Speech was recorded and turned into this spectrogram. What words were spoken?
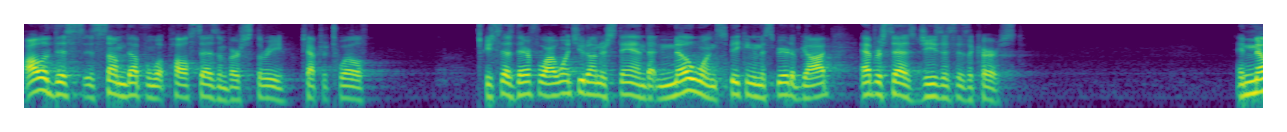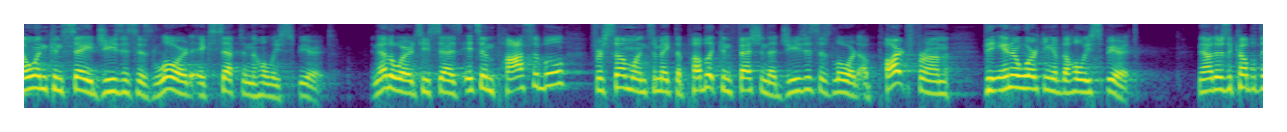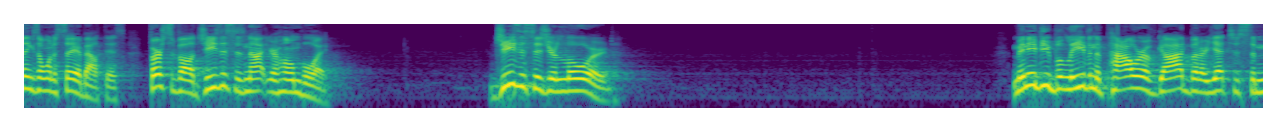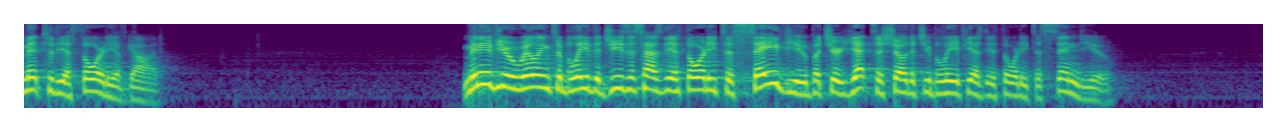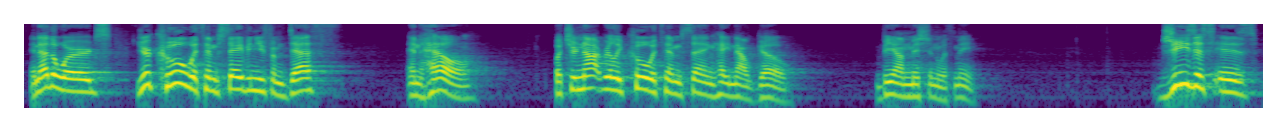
All of this is summed up in what Paul says in verse 3, chapter 12. He says, Therefore, I want you to understand that no one speaking in the Spirit of God ever says Jesus is accursed. And no one can say Jesus is Lord except in the Holy Spirit. In other words, he says it's impossible for someone to make the public confession that Jesus is Lord apart from the inner working of the Holy Spirit. Now, there's a couple things I want to say about this. First of all, Jesus is not your homeboy, Jesus is your Lord. Many of you believe in the power of God but are yet to submit to the authority of God. Many of you are willing to believe that Jesus has the authority to save you, but you're yet to show that you believe he has the authority to send you. In other words, you're cool with him saving you from death and hell, but you're not really cool with him saying, hey, now go. Be on mission with me. Jesus is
